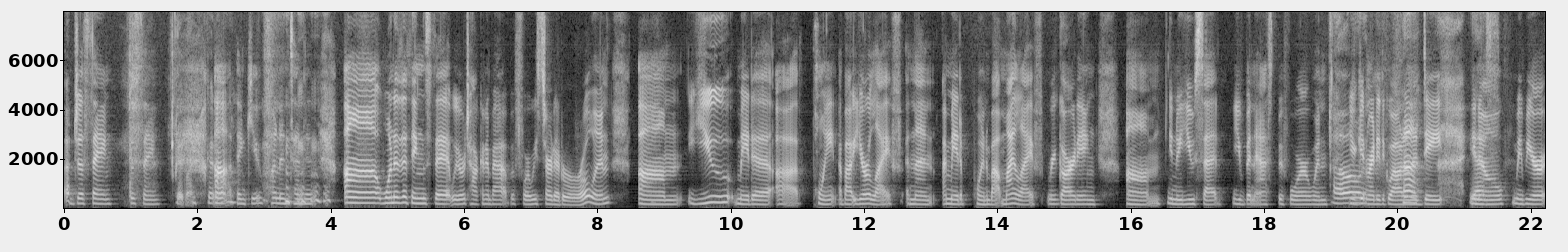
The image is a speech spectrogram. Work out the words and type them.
I'm just saying. Just saying. Good one. Good Uh, one. thank you. Pun intended. uh, one of the things that we were talking about before we started rolling, um, you made a, uh point about your life, and then I made a point about my life regarding, um, you know, you said you've been asked before when you're getting ready to go out on a date, you Yes. know, maybe you're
